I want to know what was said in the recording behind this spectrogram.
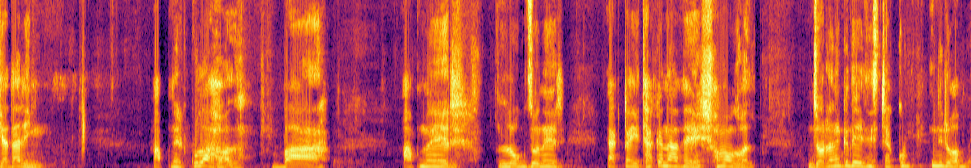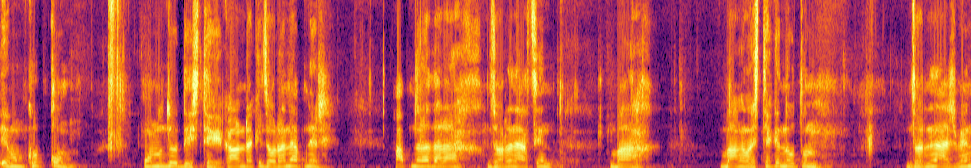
গ্যাদারিং আপনার কোলাহল বা আপনার লোকজনের একটাই থাকে না যে সমগল জর্ডানে কিন্তু এই জিনিসটা খুব নীরব এবং খুব কম অন্য দেশ থেকে। কারণটা কি? জর্ডানে আপনার, আপনারা যারা জর্ডানে আছেন বা বাংলাদেশ থেকে নতুন জর্ডানে আসবেন,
